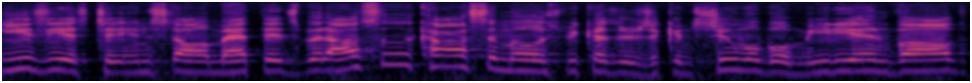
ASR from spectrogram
easiest to install methods, but also costs the most because there's a consumable media involved.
